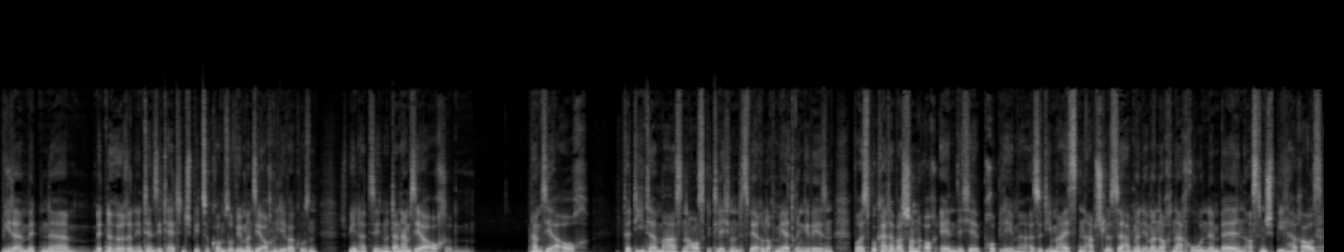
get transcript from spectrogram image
wieder mit einer, mit einer höheren Intensität ins Spiel zu kommen, so wie man sie auch in Leverkusen spielen hat sehen. Und dann haben sie ja auch, haben sie ja auch verdientermaßen ausgeglichen und es wäre noch mehr drin gewesen. Wolfsburg hat aber schon auch ähnliche Probleme. Also die meisten Abschlüsse hat man immer noch nach ruhenden Bällen aus dem Spiel heraus. Ja.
